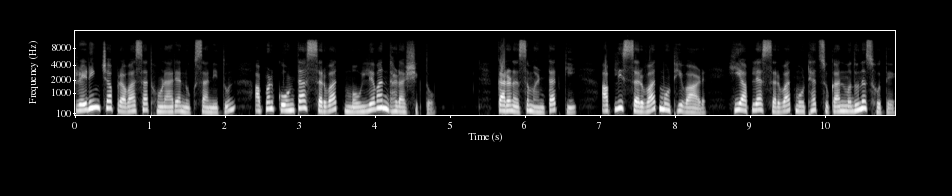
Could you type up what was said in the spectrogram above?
ट्रेडिंगच्या प्रवासात होणाऱ्या नुकसानीतून आपण कोणता सर्वात मौल्यवान धडा शिकतो? कारण असं म्हणतात की आपली सर्वात मोठी वाढ ही आपल्या सर्वात मोठ्या चुकांमधूनच होते.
